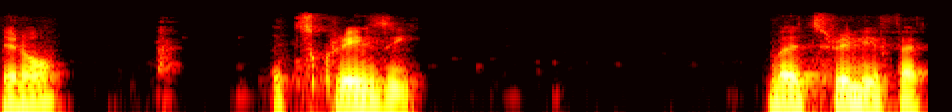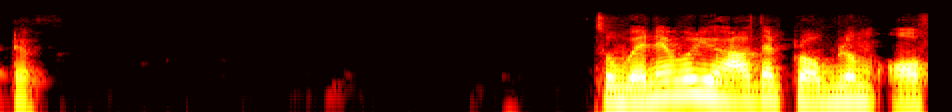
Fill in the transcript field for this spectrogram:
you know? It's crazy. But it's really effective. So whenever you have that problem of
